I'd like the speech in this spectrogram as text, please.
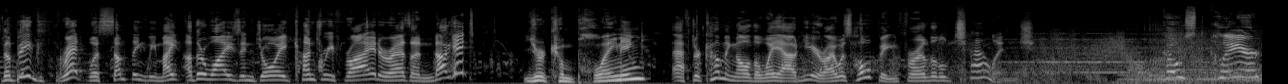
The big threat was something we might otherwise enjoy country fried or as a nugget? You're complaining? After coming all the way out here, I was hoping for a little challenge. Coast clear.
